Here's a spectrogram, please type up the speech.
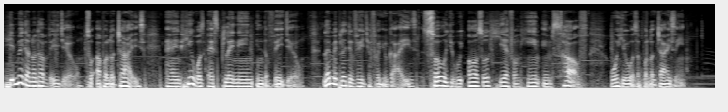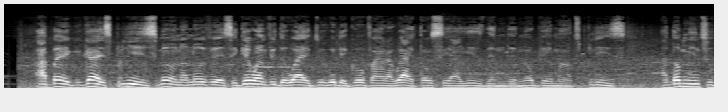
he made another video to apologize and he was explaining in the video. Let me play the video for you guys so you will also hear from him himself when he was apologizing. Abeg guys please make una no vex e get one video wey i do wey dey go viral wey i talk say ayes dem dey no get mouth please i don mean to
